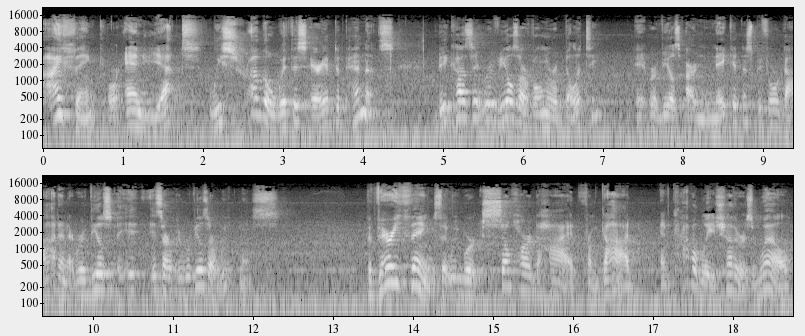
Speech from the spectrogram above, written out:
I think, or and yet, we struggle with this area of dependence because it reveals our vulnerability it reveals our nakedness before God, and it reveals, it, our, it reveals our weakness. The very things that we work so hard to hide from God and probably each other as well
